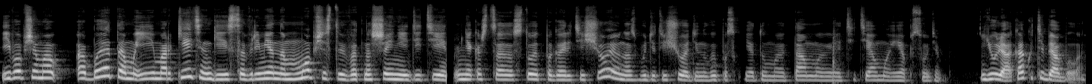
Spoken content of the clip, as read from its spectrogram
И, в общем, об этом и маркетинге, и современном обществе в отношении детей, мне кажется, стоит поговорить еще, и у нас будет еще один выпуск. Я думаю, там мы эти темы и обсудим. Юля, а как у тебя было?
